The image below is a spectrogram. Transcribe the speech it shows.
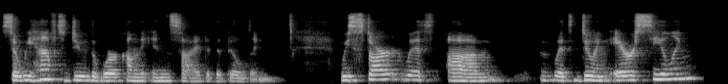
So we have to do the work on the inside of the building. We start with, um, with doing air sealing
